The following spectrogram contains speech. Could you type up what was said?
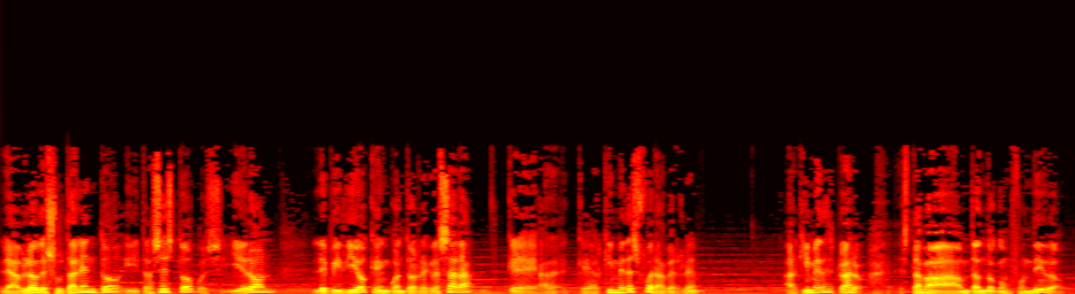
Le habló de su talento y tras esto, pues Hierón le pidió que en cuanto regresara, que, Arquímedes fuera a verle. Arquímedes, claro, estaba un tanto confundido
